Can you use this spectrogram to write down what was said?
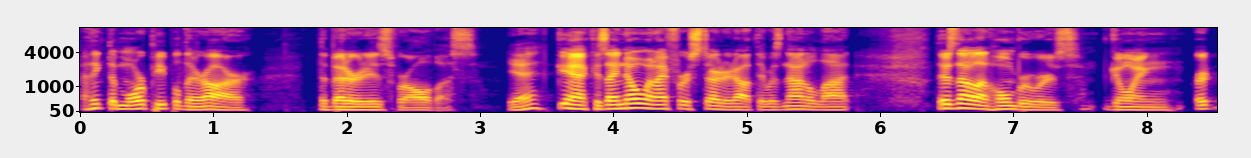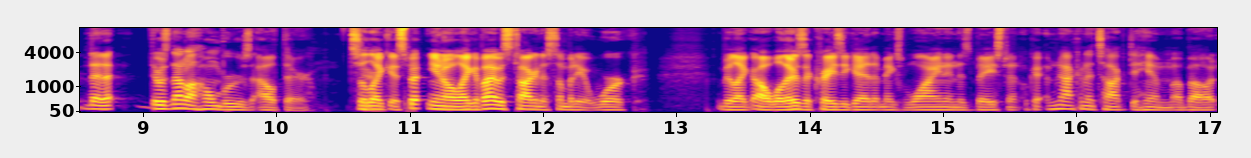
I think the more people there are, the better it is for all of us. Yeah. Yeah, because I know when I first started out, there was not a lot. There's not a lot of homebrewers going, or that there was not a lot of homebrewers out there. So like, you know, like if I was talking to somebody at work, I'd be like, oh well, there's a crazy guy that makes wine in his basement. Okay, I'm not going to talk to him about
